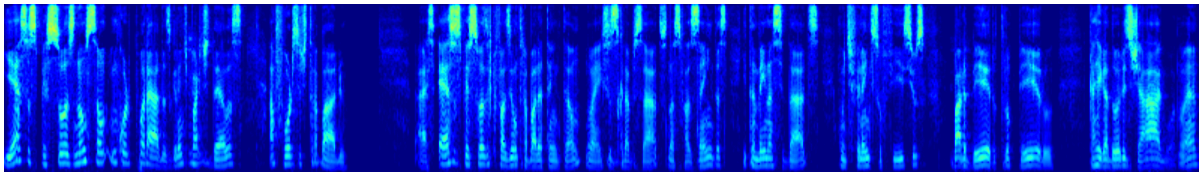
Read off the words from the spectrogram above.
e essas pessoas não são incorporadas, grande uhum. parte delas, à força de trabalho. Essas pessoas que faziam o trabalho até então, não é? Esses escravizados nas fazendas e também nas cidades, com diferentes ofícios, barbeiro, tropeiro, carregadores de água, não é?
